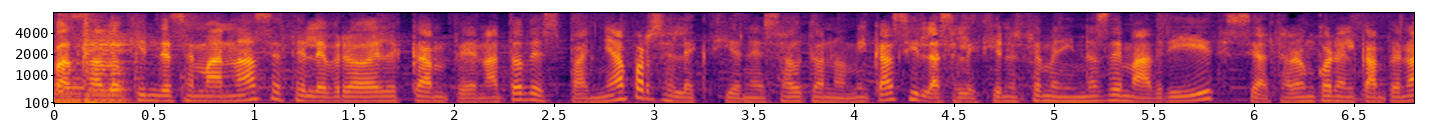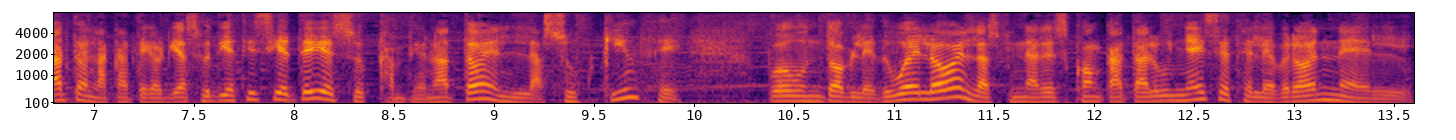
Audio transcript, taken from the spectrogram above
Pasado fin de semana se celebró el Campeonato de España por selecciones autonómicas y las selecciones femeninas de Madrid se alzaron con el campeonato en la categoría sub-17 y el subcampeonato en la sub-15. Fue un doble duelo en las finales con Cataluña y se celebró en el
